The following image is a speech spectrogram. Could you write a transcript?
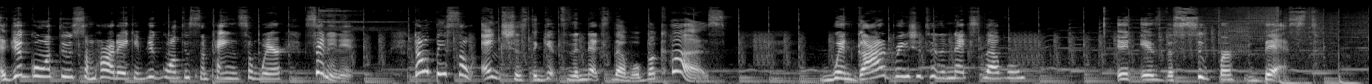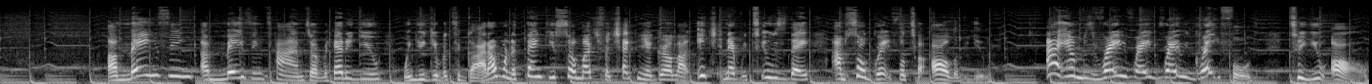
If you're going through some heartache, if you're going through some pain somewhere, sit in it. Don't be so anxious to get to the next level because when God brings you to the next level, it is the super best. Amazing, amazing times are ahead of you when you give it to God. I want to thank you so much for checking your girl out each and every Tuesday. I'm so grateful to all of you. I am very, very, very grateful to you all.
